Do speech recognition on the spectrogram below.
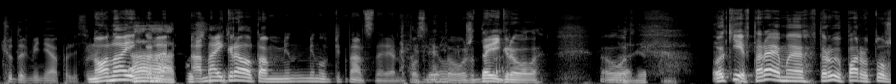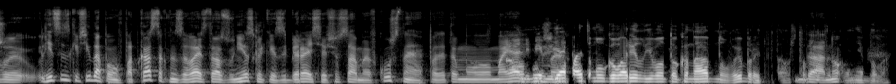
чуда в Миннеаполисе. Но она, А, она, точно, она играла там мин- минут 15, наверное, после этого уже доигрывала. Вот. Да, я- Окей, вторая моя, вторую пару тоже. Лицинский всегда, по-моему, в подкастах называет сразу несколько и забирай себе все самое вкусное, поэтому моя боже, любимая... Я поэтому уговорил его только на одну выбрать, потому что Да, этого не было.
